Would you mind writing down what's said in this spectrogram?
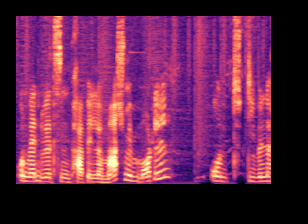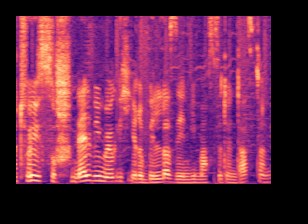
Und wenn du jetzt ein paar Bilder machst mit dem Model und die will natürlich so schnell wie möglich ihre Bilder sehen, wie machst du denn das dann?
